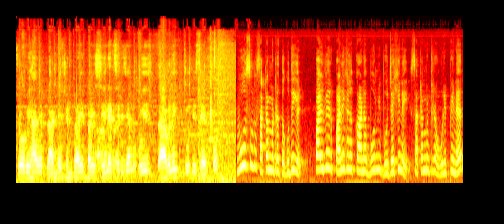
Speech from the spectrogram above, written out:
So we have a plantation drive by senior citizen who is traveling through this airport. ஊசூர் சட்டமன்ற தொகுதியில் பல்வேறு பணிகளுக்கான பூமி பூஜையினை சட்டமன்ற உறுப்பினர்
